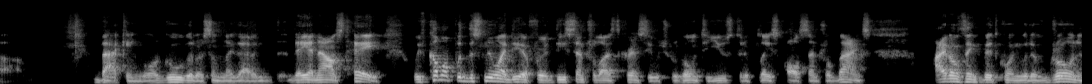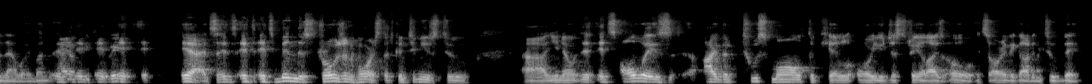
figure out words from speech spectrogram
uh, backing or google or something like that and they announced hey we've come up with this new idea for a decentralized currency which we're going to use to replace all central banks. I don't think bitcoin would have grown in that way but it, it, it, yeah it's, it's it's been this trojan horse that continues to uh, you know it's always either too small to kill or you just realize oh it's already gotten too big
